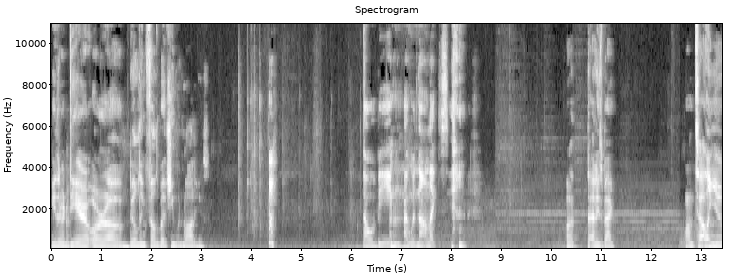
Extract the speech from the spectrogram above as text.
Either a deer or a building filled with human bodies. Hmm. That would be. I would not like to see. Oh, the Ellie's bag. I'm telling you,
